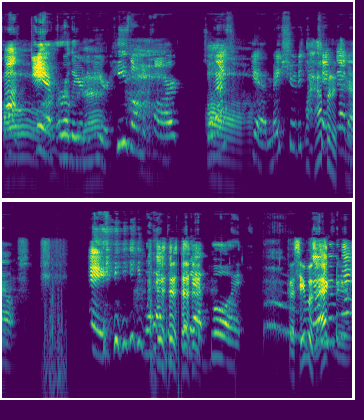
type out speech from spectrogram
God Oh, damn, remember earlier in the year. He's on the card. So Oh, that's yeah, make sure that you What check happened to that out. Hey, what happened to that boy? Because he was Y'all active. that?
